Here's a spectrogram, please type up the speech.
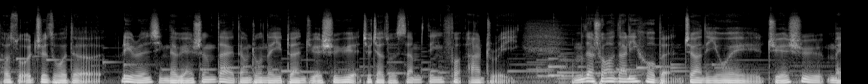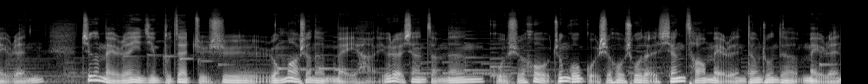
他所制作的《猎人型》的原声带当中的一段爵士乐，就叫做 Something for Audrey。我们在说澳大利赫本这样的一位绝世美人，这个美人已经不再只是容貌上的美哈，有点像咱们古时候中国古时候说的香草美人当中的美人，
